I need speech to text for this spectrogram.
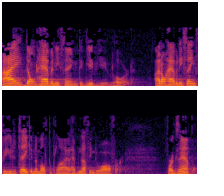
I don't have anything to give you, Lord. I don't have anything for you to take and to multiply. I have nothing to offer. For example,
